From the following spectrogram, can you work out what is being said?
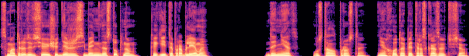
Смотрю, ты все еще держишь себя недоступным? Какие-то проблемы?» «Да нет, устал просто. Неохота опять рассказывать все.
